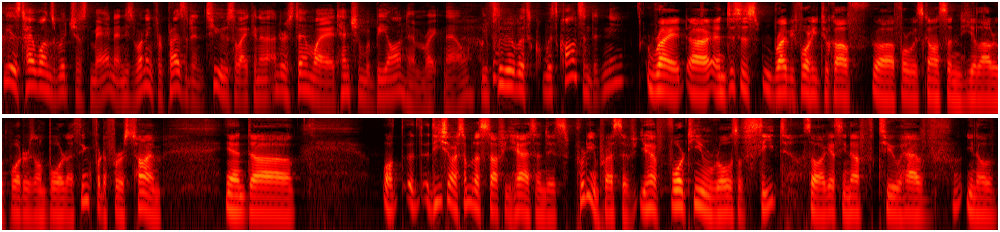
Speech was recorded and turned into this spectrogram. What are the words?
He is Taiwan's richest man, and he's running for president too, so I can understand why attention would be on him right now. He flew with Wisconsin, didn't he? Right. Uh, and this is right before he took off uh, for Wisconsin. He allowed reporters on board, I think, for the first time. And, uh, well, these are some of the stuff he has, and it's pretty impressive. You have 14 rows of seat, so I guess enough to have, you know,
